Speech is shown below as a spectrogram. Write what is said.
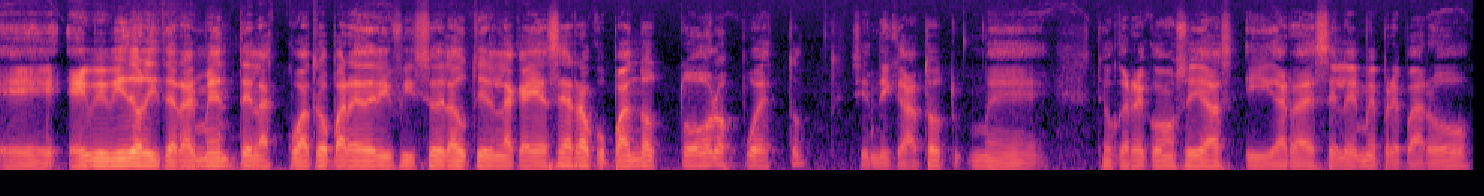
eh, he vivido literalmente en las cuatro paredes del edificio de la UTIER en la calle Serra, ocupando todos los puestos. Sindicato, me, tengo que reconocer, y Garra de Celé me preparó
